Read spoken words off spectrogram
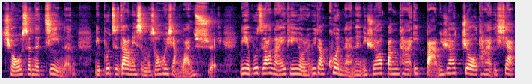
求生的技能，你不知道你什么时候会想玩水，你也不知道哪一天有人遇到困难了，你需要帮他一把，你需要救他一下。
